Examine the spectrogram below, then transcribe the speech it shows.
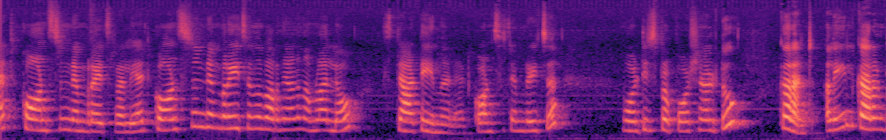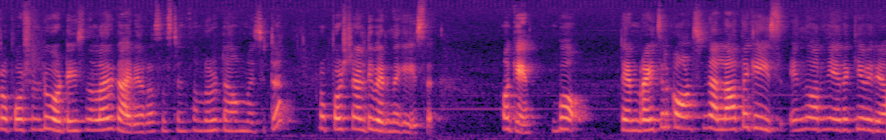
at constant temperature അല്ലേ? അറ്റ് കോൺസ്റ്റന്റ് ടെമ്പറേച്ചർ എന്ന് പറഞ്ഞാണ് നമ്മൾ ആ ലോ സ്റ്റാർട്ട് ചെയ്യുന്നത് at constant temperature voltage proportional to current അല്ലെങ്കിൽ കറണ്ട് പ്രൊപ്പോർഷണൽ ടു വോൾട്ടേജ് എന്നുള്ള ഒരു കാര്യം റെസിസ്റ്റൻസ് നമ്മളൊരു ടേം വെച്ചിട്ട് പ്രൊപ്പോർഷണാലിറ്റി വരുന്ന കേസ് ഓക്കെ അപ്പോൾ ടെമ്പറേച്ചർ കോൺസ്റ്റന്റ് അല്ലാത്ത കേസ് എന്ന് പറഞ്ഞാൽ ഏതൊക്കെയാണ് വരിക?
